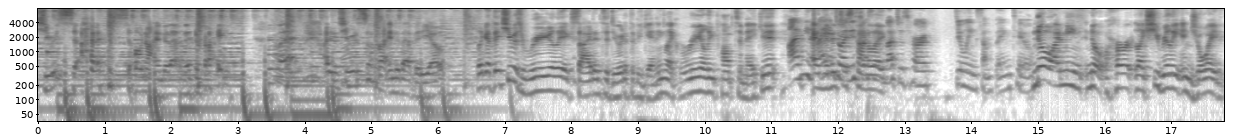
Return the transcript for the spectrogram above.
She was so, I was so not into that bit, right? What? I think she was so not into that video. Like I think she was really excited to do it at the beginning, like really pumped to make it. I mean, And I then it's enjoy just these just kinda like- as much as her doing something too. No, I mean, no, her like she really enjoyed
